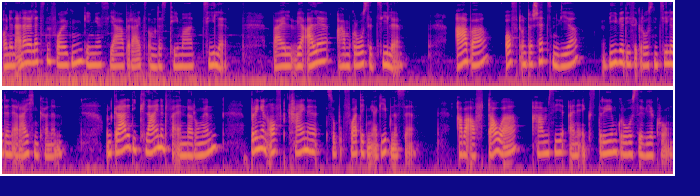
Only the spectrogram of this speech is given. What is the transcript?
Und in einer der letzten Folgen ging es ja bereits um das Thema Ziele, weil wir alle haben große Ziele. Aber oft unterschätzen wir, wie wir diese großen Ziele denn erreichen können. Und gerade die kleinen Veränderungen bringen oft keine sofortigen Ergebnisse. Aber auf Dauer haben sie eine extrem große Wirkung.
